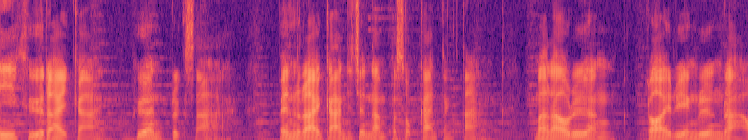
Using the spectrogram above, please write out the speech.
นี่คือรายการเพื่อนปรึกษา เป็นรายการที่จะนำประสบการณ์ต่างๆ มาเล่าเรื่องร้อยเรียงเรื่องราว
